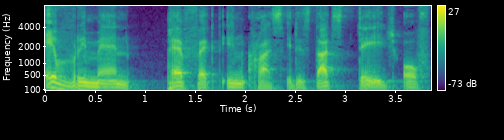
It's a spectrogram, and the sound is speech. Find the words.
every man perfect in Christ it is that stage of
